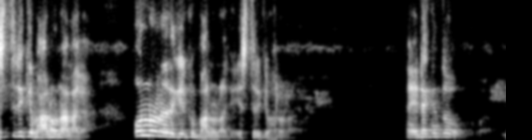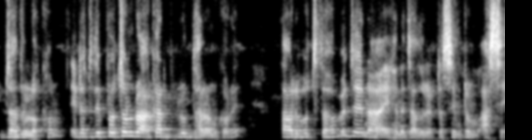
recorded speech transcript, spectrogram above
স্ত্রীকে ভালো না লাগা। অন্য নারীকে খুব ভালো লাগে। স্ত্রীকে ভালো লাগে এটা কিন্তু জাদুর লক্ষণ। এটা যদি প্রচণ্ড আকার রূপ ধারণ করে, তাহলে বুঝতে হবে যে না, এখানে জাদুর একটা সিমটম আছে।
